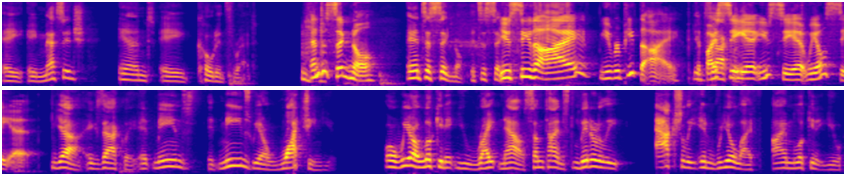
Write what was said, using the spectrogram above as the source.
a a message and a coded threat. and a signal. And it's a signal. It's a signal. You see the eye, you repeat the eye. If I see it, you see it. We all see it. Yeah, exactly. It means it means we are watching you. Or we are looking at you right now. Sometimes literally actually in real life, I'm looking at you.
